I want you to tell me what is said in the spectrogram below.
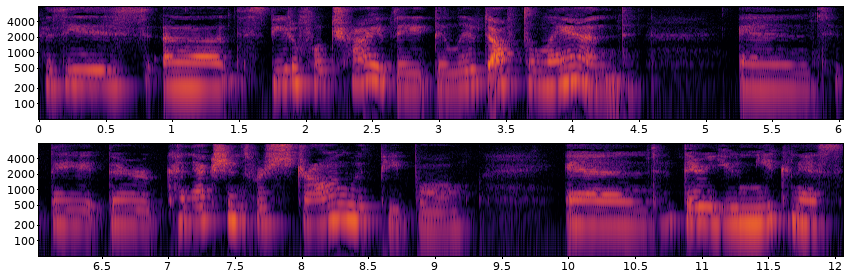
Cause these uh, this beautiful tribe, they they lived off the land, and they their connections were strong with people, and their uniqueness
